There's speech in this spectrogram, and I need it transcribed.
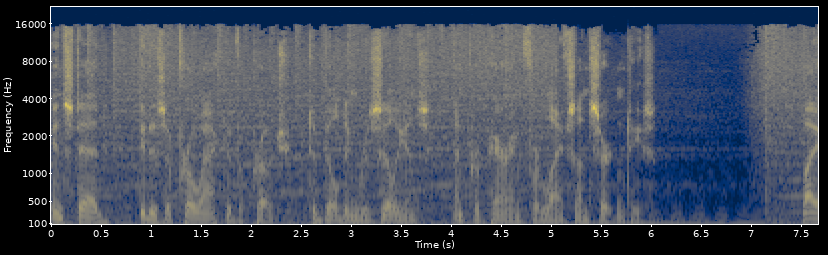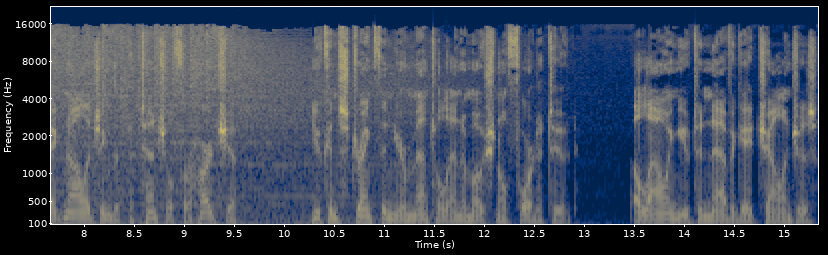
Instead, it is a proactive approach to building resilience and preparing for life's uncertainties. By acknowledging the potential for hardship, you can strengthen your mental and emotional fortitude, allowing you to navigate challenges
